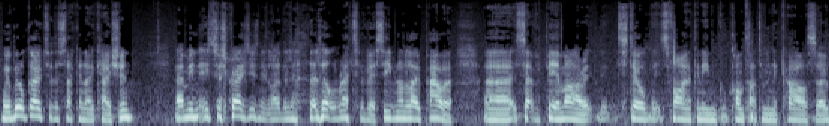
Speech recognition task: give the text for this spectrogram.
we will go to the second location I mean, it's just crazy, isn't it? Like the, the little Retevis, even on low power, uh, set for PMR, it, it, still it's fine. I can even contact him in the car. So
